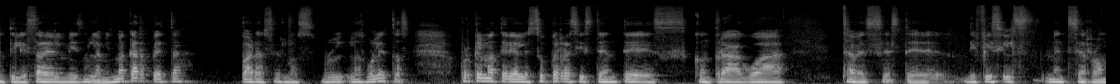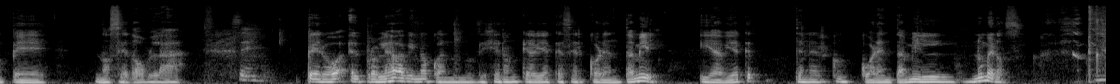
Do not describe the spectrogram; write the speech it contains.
utilizar el mismo, la misma carpeta para hacer los, los boletos. Porque el material es súper resistente, es contra agua, sabes, este, difícilmente se rompe, no se dobla. Sí. Pero el problema vino cuando nos dijeron que había que hacer 40 mil y había que tener con 40 mil números.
